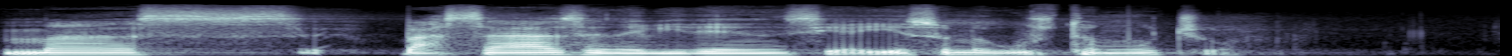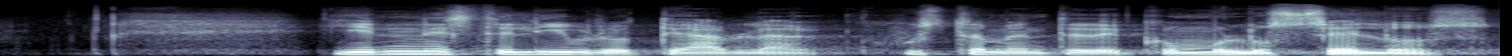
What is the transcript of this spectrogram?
más basadas en evidencia y eso me gusta mucho. Y en este libro te habla justamente de cómo los celos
